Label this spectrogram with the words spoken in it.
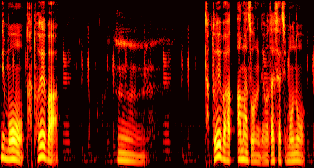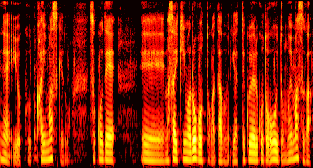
でも例えばうん例えばアマゾンで私たち物をねよく買いますけどそこで、えー、まあ、最近はロボットが多分やってくれること多いと思いますが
